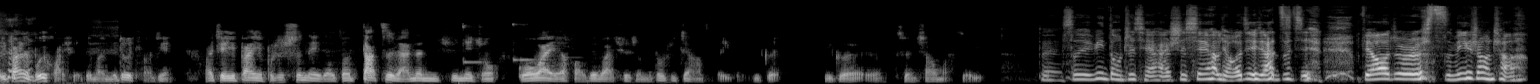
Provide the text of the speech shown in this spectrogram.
一般人不会滑雪，对吗？没这个条件，而且一般也不是室内的，就大自然的，你去那种国外也好，对吧？去什么都是这样子的一个一个一个损伤嘛，所以。对，所以运动之前还是先要了解一下自己，不要就是死命上场。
